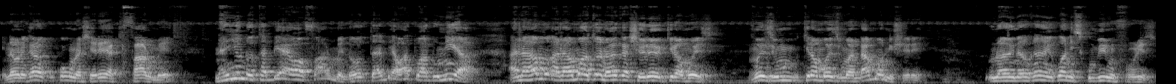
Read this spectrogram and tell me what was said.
Inaonekana kulikuwa kuna sherehe ya kifalme na hiyo ndio tabia ya wafalme, ndio tabia watu wa dunia. Anaamua anaamua tu anaweka sherehe kila mwezi. Mwezi kila mwezi mwandamo ni sherehe. Inaonekana ilikuwa ni siku mbili mfululizo.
